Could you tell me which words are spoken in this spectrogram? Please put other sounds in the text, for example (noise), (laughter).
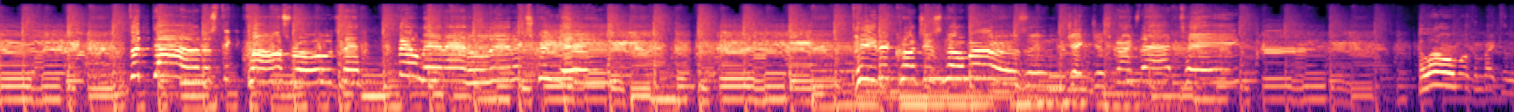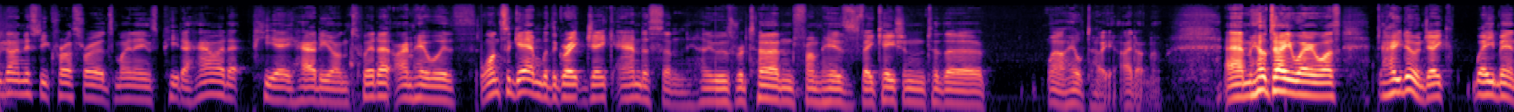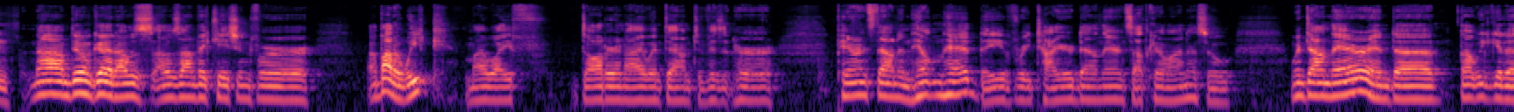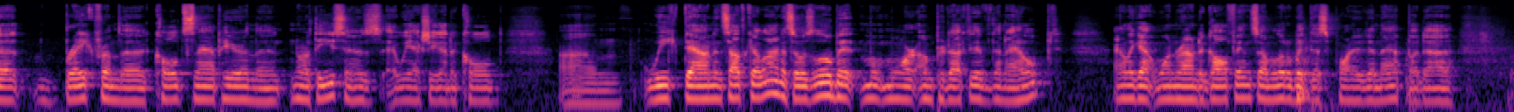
The dynasty crossroads that film and analytics create. Peter crunches numbers and Jake just grinds that tape. Hello and welcome back to the Dynasty Crossroads. My name's Peter Howard at PA Howdy on Twitter. I'm here with, once again, with the great Jake Anderson, who's returned from his vacation to the. Well, he'll tell you. I don't know. Um, he'll tell you where he was. How you doing, Jake? Where you been? No, I'm doing good. I was I was on vacation for about a week. My wife, daughter, and I went down to visit her parents down in Hilton Head. They've retired down there in South Carolina, so went down there and uh, thought we'd get a break from the cold snap here in the Northeast. And was, we actually got a cold um, week down in South Carolina, so it was a little bit more unproductive than I hoped. I only got one round of golf in, so I'm a little bit disappointed in that. But uh,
